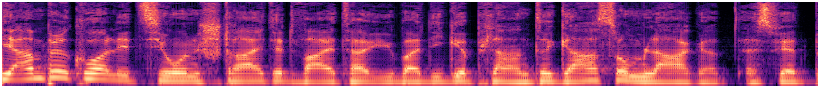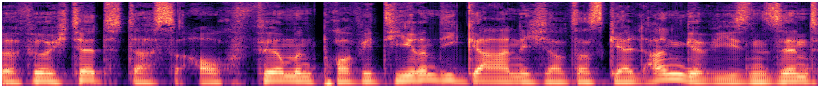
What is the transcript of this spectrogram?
Die Ampelkoalition streitet weiter über die geplante Gasumlage. Es wird befürchtet, dass auch Firmen profitieren, die gar nicht auf das Geld angewiesen sind.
